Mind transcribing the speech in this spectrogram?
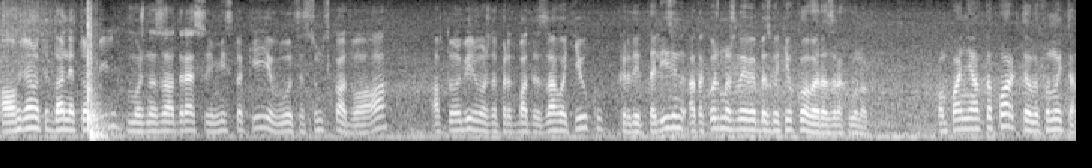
А оглянути даний автомобіль можна за адресою місто Київ, вулиця Сумська, 2А. Автомобіль можна придбати за готівку, кредит та лізинг, а також можливий безготівковий розрахунок. Компанія Автопарк, телефонуйте.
